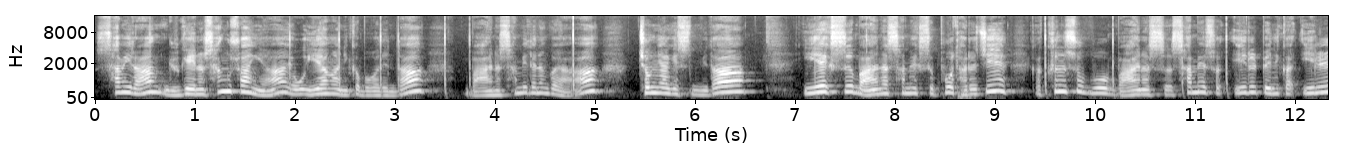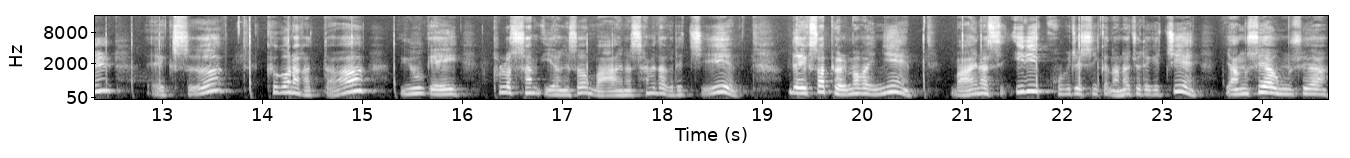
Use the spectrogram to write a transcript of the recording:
3이랑 6a는 상수항이야. 요거 이항하니까 뭐가 된다? 마이너스 3이 되는 거야. 정리하겠습니다. 2x 마이너스 3x 부호 다르지? 그러니까 큰수 부호 마이너스 3에서 1을 빼니까 1x 크거나 같다. 6a 플러스 3 이항에서 마이너스 3이다 그랬지. 근데 x 앞에 얼마가 있니? 마이너스 1이 곱해져 있으니까 나눠줘야 되겠지? 양수야 음수야?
